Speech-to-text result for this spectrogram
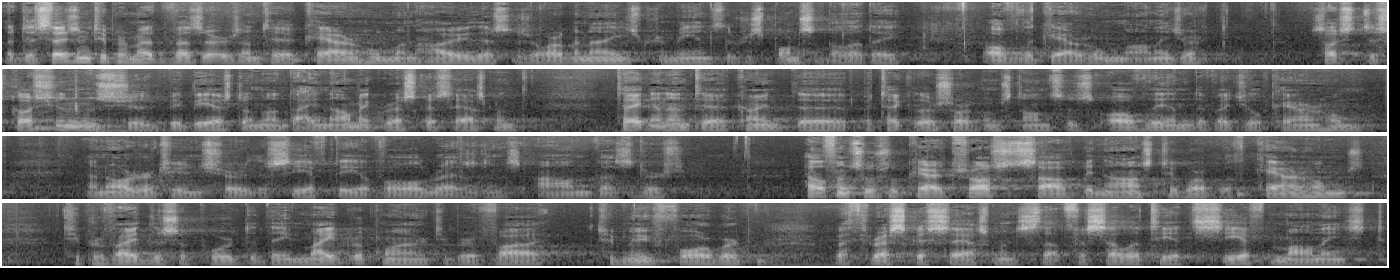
The decision to permit visitors into a care home and how this is organised remains the responsibility of the care home manager. Such discussions should be based on a dynamic risk assessment, taking into account the particular circumstances of the individual care home in order to ensure the safety of all residents and visitors. Health and Social Care Trusts have been asked to work with care homes to provide the support that they might require to, provide, to move forward with risk assessments that facilitate safe, managed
